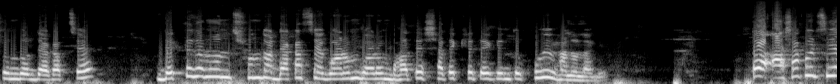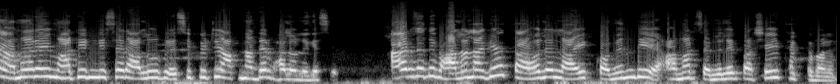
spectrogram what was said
সুন্দর দেখাচ্ছে। দেখতে যেমন সুন্দর দেখাচ্ছে, গরম গরম ভাতের সাথে খেতে কিন্তু খুবই ভালো লাগে। তো আশা করছি আমার এই মাটির নিচের আলুর রেসিপিটি আপনাদের ভালো লেগেছে। আর যদি ভালো লাগে, তাহলে লাইক কমেন্ট দিয়ে আমার চ্যানেলের পাশেই থাকতে পারেন।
